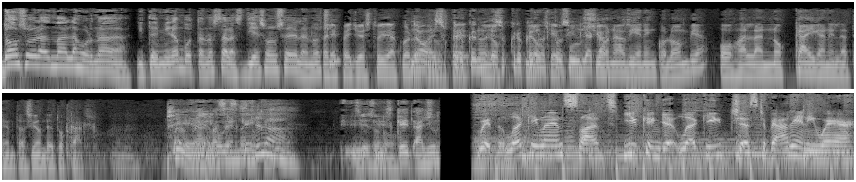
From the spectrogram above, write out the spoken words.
dos horas más la jornada y terminan votando hasta las 10, 11 de la noche. Felipe, yo estoy de acuerdo No, con eso usted. creo que no- lo eso creo que lo no es posible acá. funciona bien en Colombia, ojalá no caigan en la tentación de tocarlo. Sí, además es que, Sí, eso es no. que hay un With the Lucky Land slots, you can get lucky just about anywhere.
